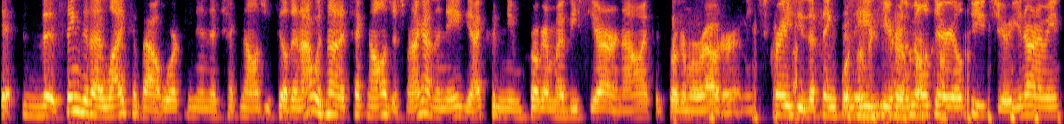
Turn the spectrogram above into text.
it, the thing that I like about working in the technology field, and I was not a technologist when I got in the Navy, I couldn't even program my VCR. Now I could program a router. I mean, it's crazy the things the Navy or the military will teach you. You know what I mean?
